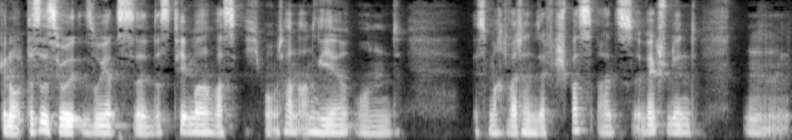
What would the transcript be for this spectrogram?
genau, das ist so, jetzt äh, das Thema, was ich momentan angehe und es macht weiterhin sehr viel Spaß als Werkstudent. Hm,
